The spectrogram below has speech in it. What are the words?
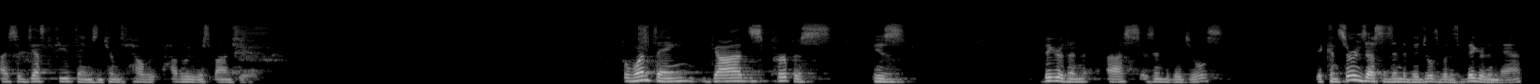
I suggest a few things in terms of how, we, how do we respond to it. For one thing, God's purpose is bigger than us as individuals. It concerns us as individuals, but it's bigger than that.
